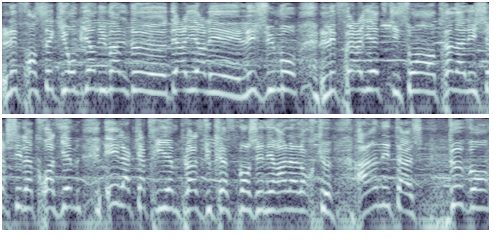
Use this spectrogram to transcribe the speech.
Les Français qui ont bien du mal de, derrière les, les jumeaux. Les frères Yates qui sont en train d'aller chercher la troisième et la quatrième place du classement général alors que à un étage devant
